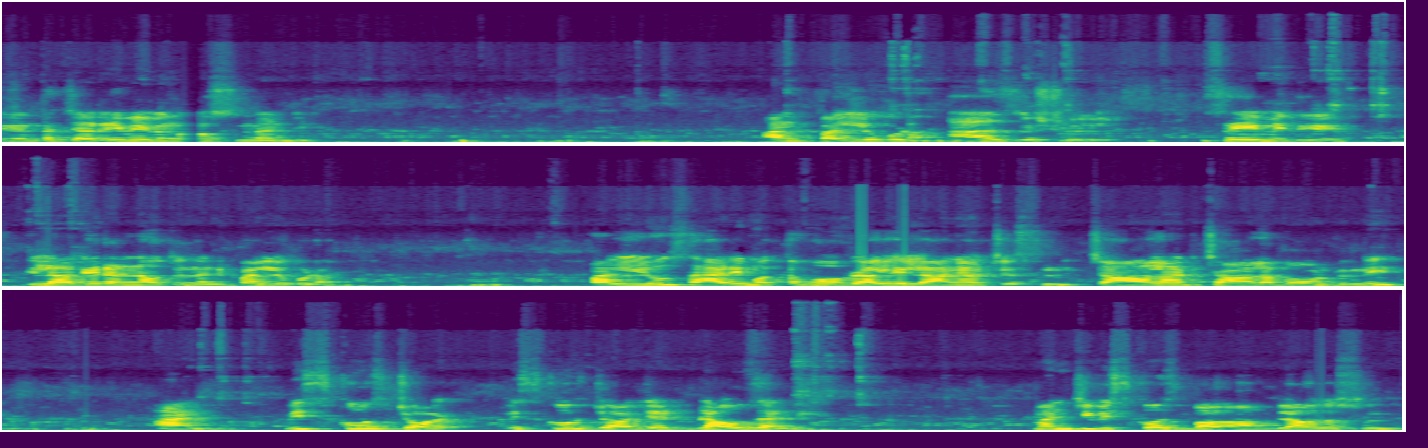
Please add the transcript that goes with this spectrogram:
ఇదంతా జరీ వీవింగ్ వస్తుందండి. అండ్ పళ్ళు కూడా యాజ్ యూజువల్ సేమ్ ఇది ఇలాగే రన్ అవుతుందండి పళ్ళు కూడా. పళ్ళు శారీ మొత్తం ఓవరాల్గా ఇలానే వచ్చేస్తుంది. చాలా అంటే చాలా బాగుంటుంది. అండ్ విస్కోస్ జార్జ్ విస్కోస్ జార్జెట్ బ్లౌజ్ అండి. మంచి విస్కోస్ బ్లౌజ్ వస్తుంది.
